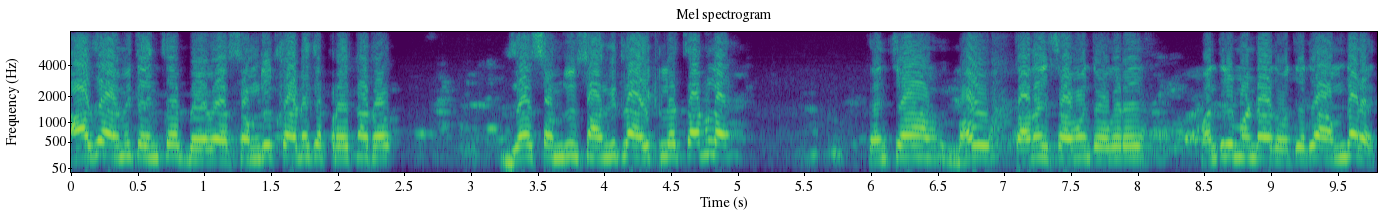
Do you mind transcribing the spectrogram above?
आज आम्ही त्यांच्या समजूत काढण्याच्या प्रयत्नात आहोत. जर समजून सांगितलं ऐकलं चांगलं आहे. त्यांच्या भाऊ तानाजी सावंत वगैरे मंत्रिमंडळात होते ते आमदार आहेत.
